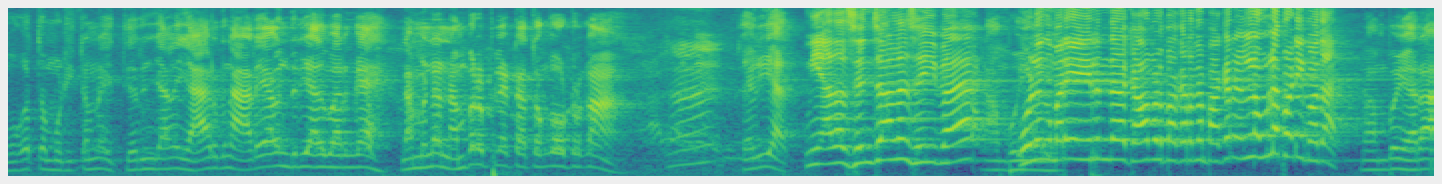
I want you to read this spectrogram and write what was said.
முகத்தை மூடிட்டோம்னா தெரிஞ்சாலும் யாருதுன்னு அடையாளம் தெரியாது பாருங்க. நம்ம என்ன நம்பர் பிளேட்டாக தொங்க விட்டுருக்கோம் தெரியாது. நீ அதை செஞ்சாலும் செய்வ. ஒழுங்கு முறையா இருந்தா காவல் பார்க்கறதா பார்க்கற எல்லாம் உள்ள படி போதா நம்ம யாரா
